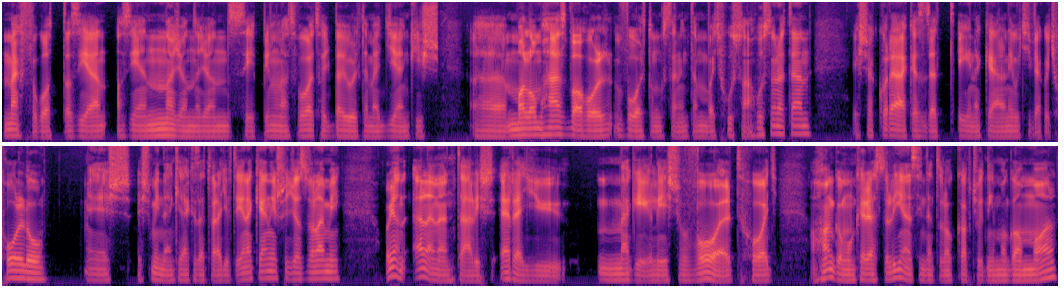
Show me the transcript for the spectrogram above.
megfogott az ilyen, az ilyen nagyon-nagyon szép pillanat volt, hogy beültem egy ilyen kis uh, malomházba, ahol voltunk szerintem vagy 20-25-en, és akkor elkezdett énekelni, úgy hívják, hogy holló, és, és mindenki elkezdett vele együtt énekelni, és hogy az valami olyan elementális erejű megélés volt, hogy a hangomon keresztül ilyen szinten tudok kapcsolódni magammal,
